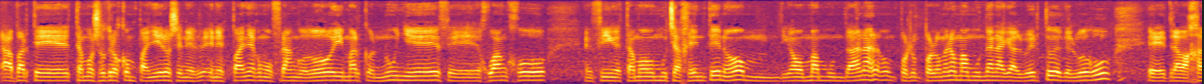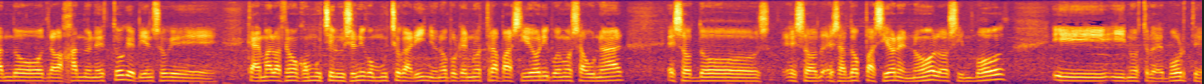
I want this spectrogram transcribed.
aparte estamos otros compañeros en, en España como Fran Godoy, Marcos Núñez, eh, Juanjo, en fin, estamos mucha gente, ¿no? digamos, más mundana, por, lo menos más mundana que Alberto, desde luego, eh, trabajando, trabajando en esto, que pienso que, además lo hacemos con mucha ilusión y con mucho cariño, ¿no? porque es nuestra pasión y podemos aunar esos dos, esas dos pasiones, ¿no? los sin voz y, nuestro deporte.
